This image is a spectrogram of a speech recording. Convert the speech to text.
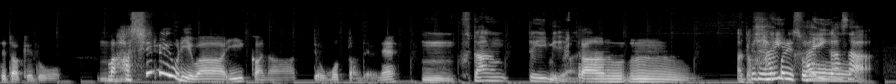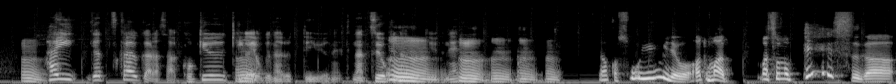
てたけど、まあ走るよりはいいかなって思ったんだよね。うん、負担って意味ではね。負担うん。あと肺肺がさ、うん。肺が使うからさ、呼吸器が良くなるっていうね、な強くなるっていうね。うんうんうんうん。なんかそういう意味ではあとまあ、まあ、そのペースが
